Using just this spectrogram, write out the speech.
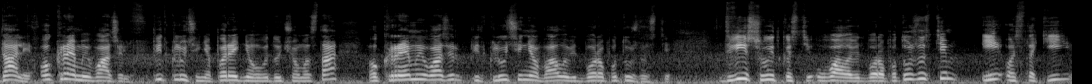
Далі окремий важель підключення переднього ведучого моста, окремий важель підключення валу відбору потужності. Дві швидкості у вала відбору потужності і ось такий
